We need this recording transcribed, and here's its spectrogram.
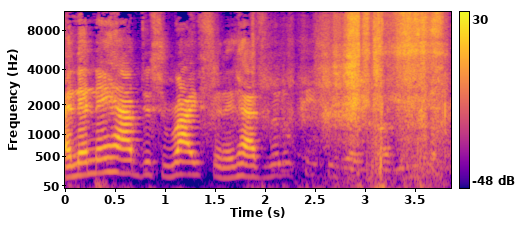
and then they have this rice, and it has little pieces of, of meat.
